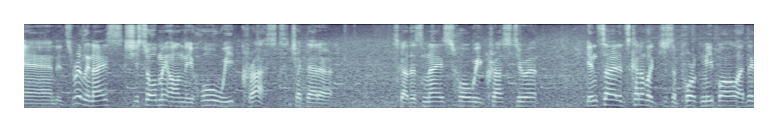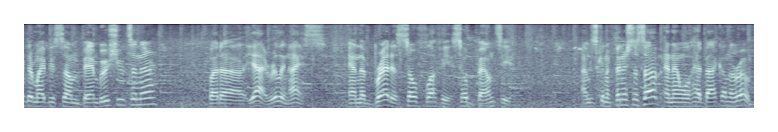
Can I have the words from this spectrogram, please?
and it's really nice. She sold me on the whole wheat crust. Check that out. It's got this nice whole wheat crust to it. Inside, it's kind of like just a pork meatball. I think there might be some bamboo shoots in there. But uh, yeah, really nice. And the bread is so fluffy, so bouncy. I'm just gonna finish this up and then we'll head back on the road.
